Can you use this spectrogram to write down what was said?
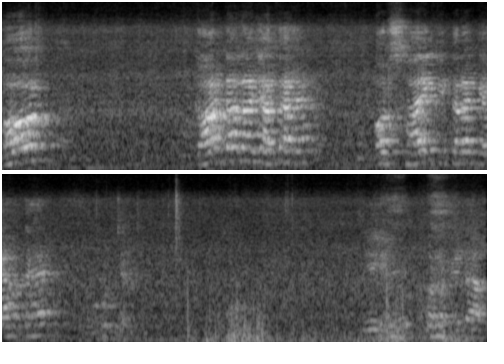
اور کاٹ ڈالا جاتا ہے اور سائے کی طرح کیا ہوتا ہے؟ اٹھ جاتا ہے۔ یہ بیٹا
